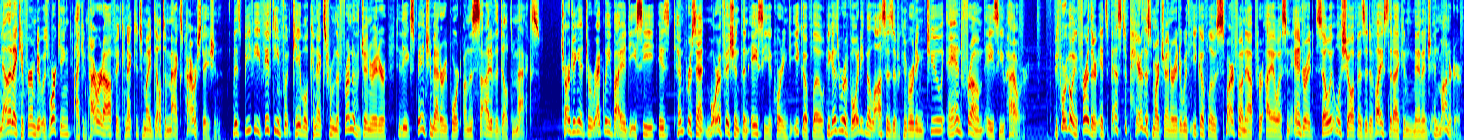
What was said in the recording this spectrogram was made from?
Now that I confirmed it was working, I can power it off and connect it to my Delta Max power station. This beefy 15 foot cable connects from the front of the generator to the expansion battery port on the side of the Delta Max. Charging it directly via DC is 10% more efficient than AC according to EcoFlow because we're avoiding the losses of converting to and from AC power. Before going further, it's best to pair the smart generator with EcoFlow's smartphone app for iOS and Android so it will show up as a device that I can manage and monitor.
